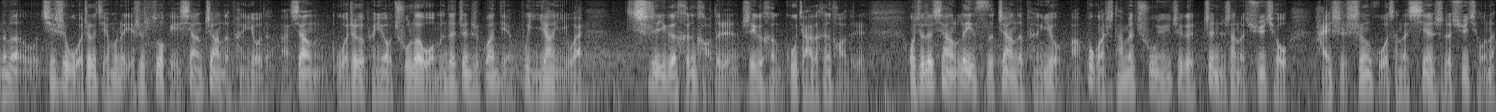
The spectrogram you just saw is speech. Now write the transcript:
那么其实我这个节目呢，也是做给像这样的朋友的啊，像我这个朋友，除了我们的政治观点不一样以外，是一个很好的人，是一个很顾家的很好的人。我觉得像类似这样的朋友啊，不管是他们出于这个政治上的需求，还是生活上的现实的需求呢，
